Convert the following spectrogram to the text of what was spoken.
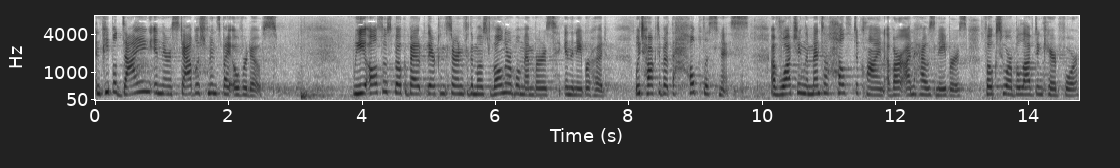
and people dying in their establishments by overdose. We also spoke about their concern for the most vulnerable members in the neighbourhood. We talked about the helplessness of watching the mental health decline of our unhoused neighbours, folks who are beloved and cared for.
